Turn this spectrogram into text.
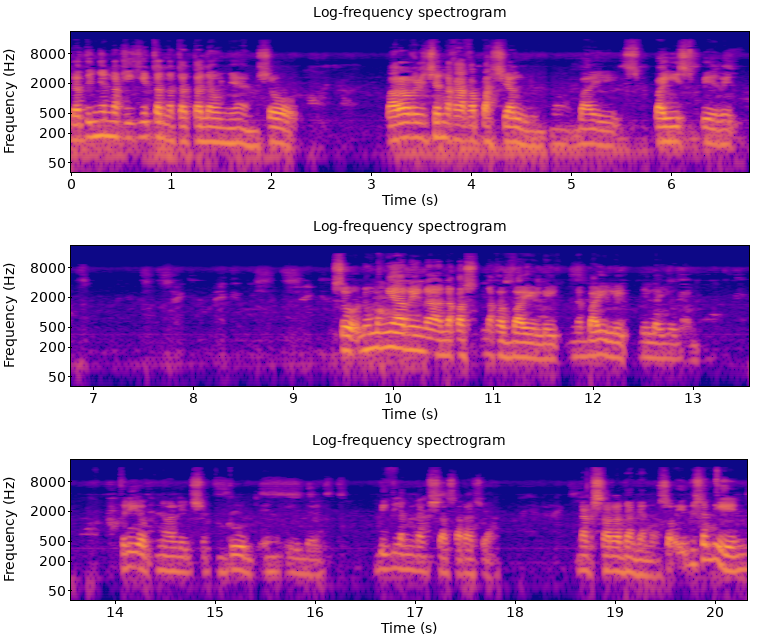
Dati niya nakikita natatalaw niya yan. So, para rin siya nakakapasyal no, by, by His Spirit. So, nung mangyari na nakas, naka-violate, na-violate nila yung ano, tree of knowledge of good and evil, biglang nagsasara siya. Nagsara na gano'n. So, ibig sabihin,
